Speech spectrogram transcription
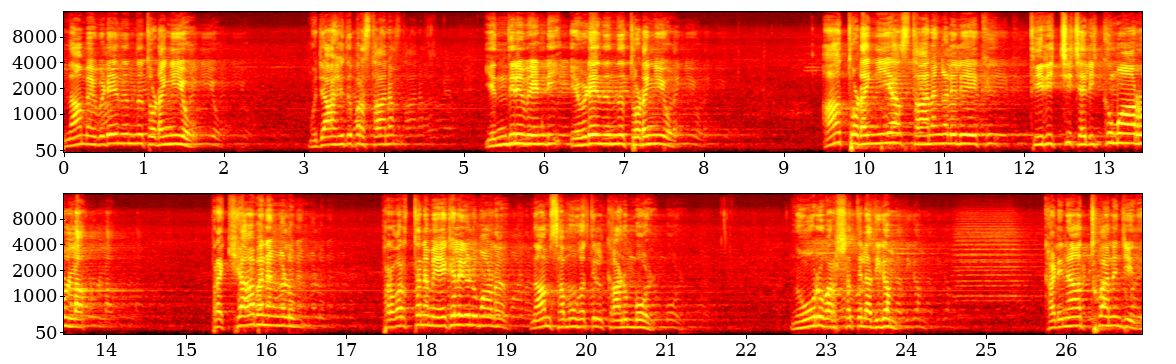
നാം എവിടെ നിന്ന് തുടങ്ങിയോ മുജാഹിദ് പ്രസ്ഥാനം എന്തിനു വേണ്ടി എവിടെ നിന്ന് തുടങ്ങിയോ ആ തുടങ്ങിയ സ്ഥാനങ്ങളിലേക്ക് തിരിച്ചു ചലിക്കുമാറുള്ള പ്രഖ്യാപനങ്ങളും പ്രവർത്തന മേഖലകളുമാണ് നാം സമൂഹത്തിൽ കാണുമ്പോൾ. നൂറ് വർഷത്തിലധികം കഠിനാധ്വാനം ചെയ്ത്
